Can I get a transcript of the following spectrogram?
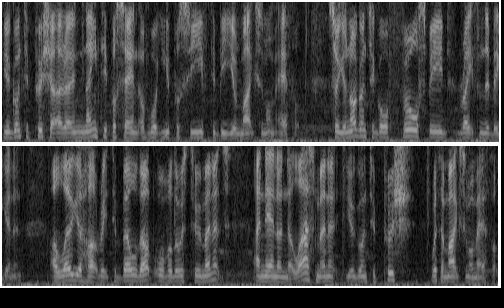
you're going to push at around 90% of what you perceive to be your maximum effort. So you're not going to go full speed right from the beginning. Allow your heart rate to build up over those two minutes and then on the last minute you're going to push with a maximum effort.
